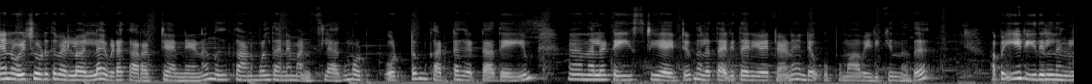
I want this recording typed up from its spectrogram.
ഞാൻ ഒഴിച്ചു കൊടുത്ത വെള്ളമെല്ലാം ഇവിടെ കറക്റ്റ് തന്നെയാണ്. നിങ്ങൾക്ക് കാണുമ്പോൾ തന്നെ മനസ്സിലാകും. ഒട്ടും കട്ട കെട്ടാതെയും നല്ല ടേസ്റ്റി ആയിട്ടും നല്ല തരി തരിയായിട്ടാണ് എന്റെ ഉപ്പുമാവ് ഇരിക്കുന്നത്. അപ്പോൾ ഈ രീതിയിൽ നിങ്ങൾ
